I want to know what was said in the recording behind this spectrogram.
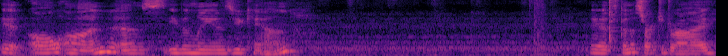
it all on as evenly as you can, it's going to start to dry.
